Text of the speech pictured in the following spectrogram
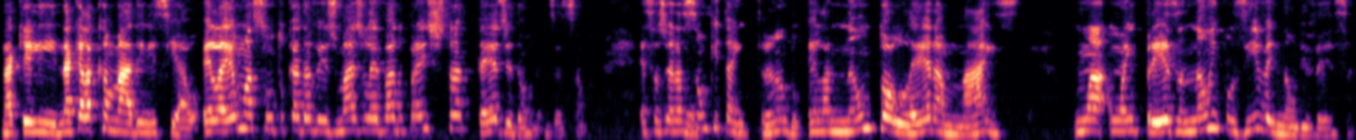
naquele, naquela camada inicial. Ela é um assunto cada vez mais levado para a estratégia da organização. Essa geração que está entrando, ela não tolera mais uma, uma empresa não inclusiva e não diversa.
